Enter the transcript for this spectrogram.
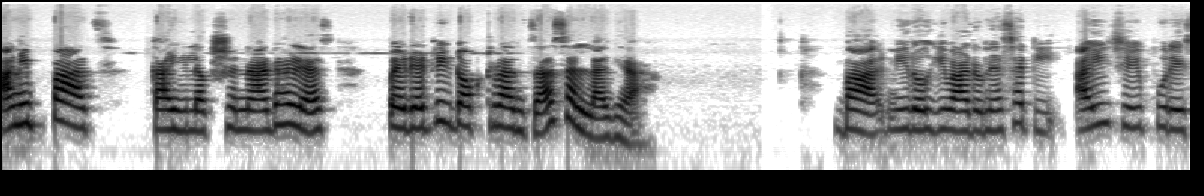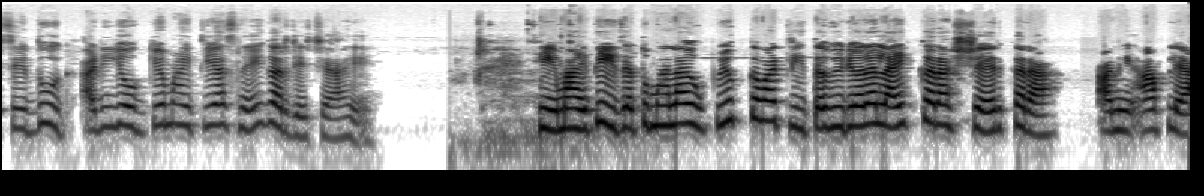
आणि पाच काही लक्षणं आढळल्यास पेडेट्रिक डॉक्टरांचा सल्ला घ्या. बाळ निरोगी वाढवण्यासाठी आईचे पुरेसे दूध आणि योग्य माहिती असणे गरजेचे आहे. ही माहिती जर तुम्हाला उपयुक्त वाटली तर व्हिडिओला लाईक करा शेअर करा आणि आपल्या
